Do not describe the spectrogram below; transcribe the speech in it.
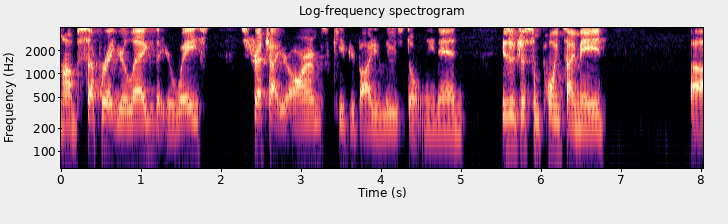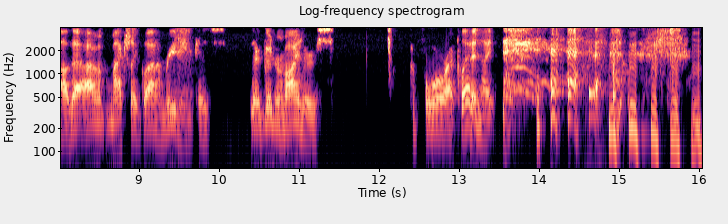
Um, separate your legs at your waist, stretch out your arms, keep your body loose, don't lean in. These are just some points I made uh, that I'm actually glad I'm reading because they're good reminders before I play tonight.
